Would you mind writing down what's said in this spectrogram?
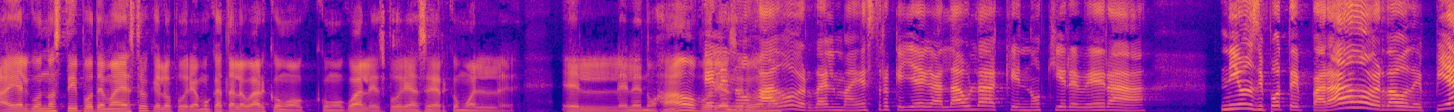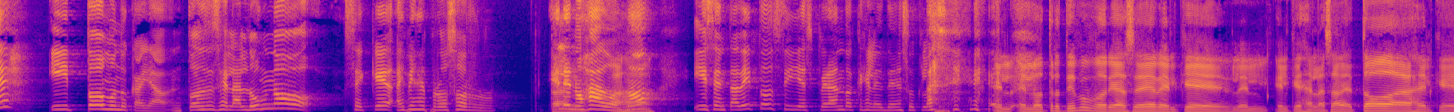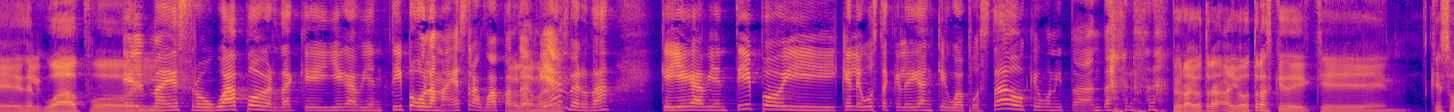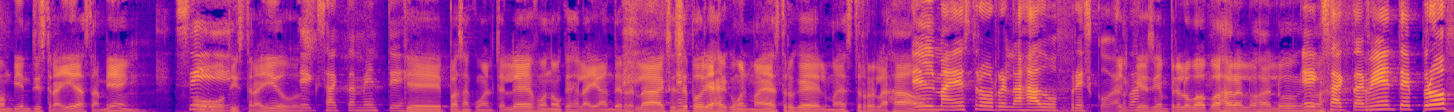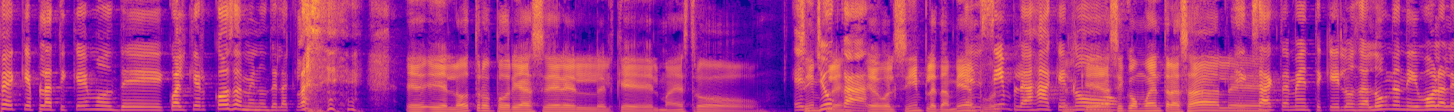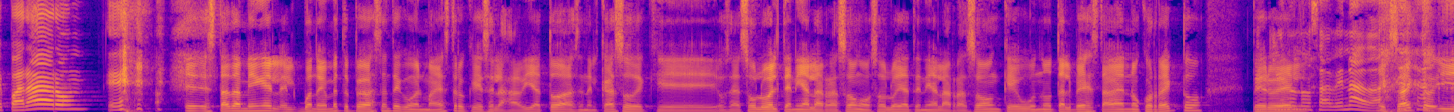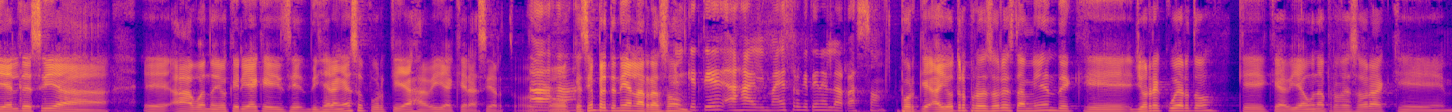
hay algunos tipos de maestros que los podríamos catalogar como, como cuáles, podría ser como el, el, el enojado, podría El ser uno. enojado, ¿verdad? El maestro que llega al aula que no quiere ver a ni un cipote parado, ¿verdad? O de pie y todo el mundo callado. Entonces el alumno se queda, ahí viene el profesor, el enojado, ajá. ¿no? Y sentaditos y esperando que les den su clase. El, el otro tipo podría ser el que, el, el que se la sabe todas, el que es el guapo. el maestro guapo, ¿verdad? Que llega bien tipo, o la maestra guapa O también, maestra. ¿verdad? Que llega bien tipo y que le gusta que le digan qué guapo está o qué bonita anda, ¿verdad? Pero hay, otra, hay otras que, que, que son bien distraídas también. Sí. O distraídos. Exactamente. Que pasan con el teléfono, que se la llevan de relax. Ese podría ser como el maestro que el maestro relajado. El maestro relajado fresco, El ¿verdad? que siempre lo va a bajar a los alumnos. Exactamente, profe, que platiquemos de cualquier cosa menos de la clase. Eh, y el otro podría ser el, el que el maestro El simple. yuca. Eh, o el simple también. El simple, ajá, que el no. que así como entra, sale. Exactamente, que los alumnos ni bola le pararon. Eh, Está también el, el- bueno, yo me topé bastante con el maestro que se las había todas en el caso de que, o sea, solo él tenía la razón o solo ella tenía la razón, que uno tal vez estaba en lo correcto, pero y uno él... no sabe nada. Exacto, y él decía, eh, ah, bueno, yo quería que dijeran eso porque ya sabía que era cierto, o, que siempre tenían la razón. El que tiene, ajá, el maestro que tiene la razón. Porque hay otros profesores también de que yo recuerdo que, que había una profesora que,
